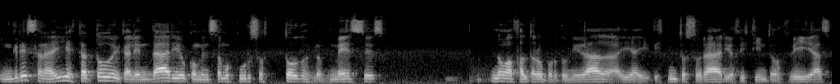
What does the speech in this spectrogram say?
Ingresan ahí, está todo el calendario, comenzamos cursos todos los meses. No va a faltar oportunidad, ahí hay distintos horarios, distintos días.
